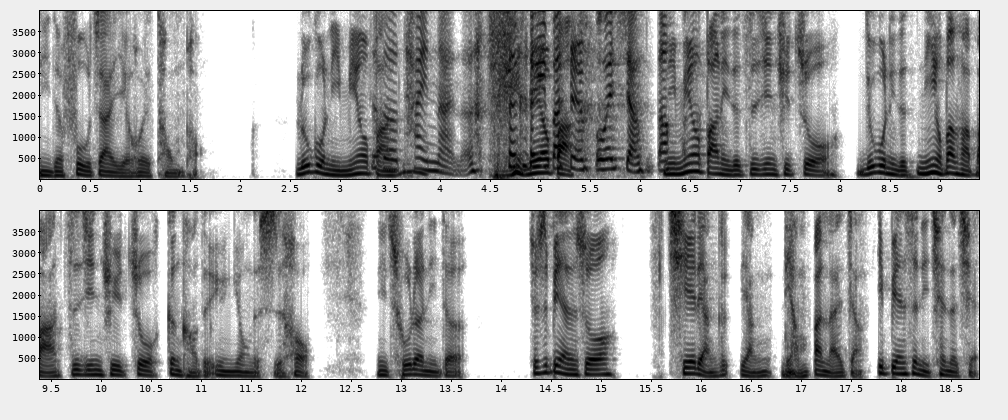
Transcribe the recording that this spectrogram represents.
你的负债也会通膨。如果你没有把，这个太难了，这个一般人不会想到。你没有把你的资金去做，如果你的你有办法把资金去做更好的运用的时候，你除了你的，就是变成说切两个两两半来讲，一边是你欠的钱，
